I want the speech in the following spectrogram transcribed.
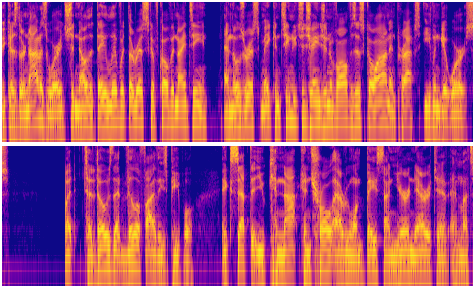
because they're not as worried should know that they live with the risk of COVID 19. And those risks may continue to change and evolve as this go on and perhaps even get worse. But to those that vilify these people, accept that you cannot control everyone based on your narrative and let's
